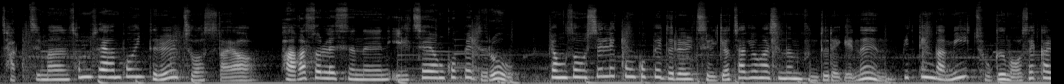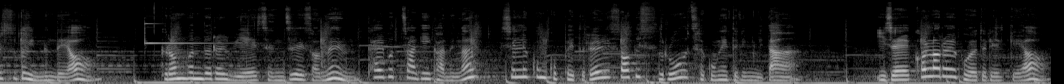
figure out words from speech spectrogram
작지만 섬세한 포인트를 주었어요. 바가솔레스는 일체형 코패드로 평소 실리콘 코패드를 즐겨 착용하시는 분들에게는 피팅감이 조금 어색할 수도 있는데요. 그런 분들을 위해 젠즈에서는 탈부착이 가능한 실리콘 코패드를 서비스로 제공해 드립니다. 이제 컬러를 보여드릴게요.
